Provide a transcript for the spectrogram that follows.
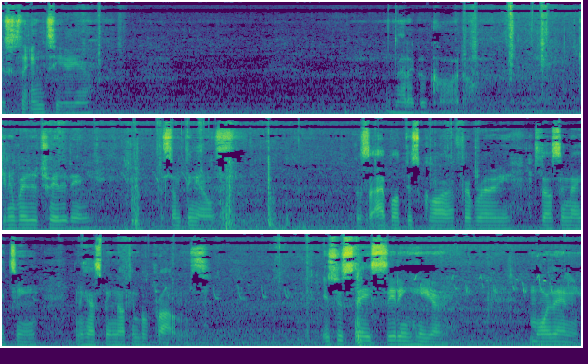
this is the interior. Not a good car though. Getting ready to trade it in for something else. Because I bought this car February 2019 and it has been nothing but problems. It just stays sitting here more than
